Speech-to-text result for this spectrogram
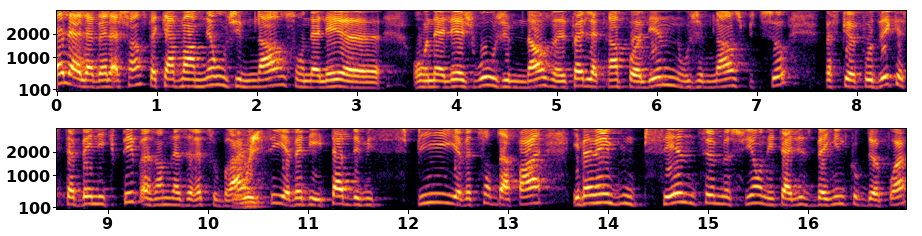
elle, elle avait la chance, fait qu'elle m'emmenait au gymnase, on allait, euh, on allait jouer au gymnase, on allait faire de la trampoline au gymnase, puis tout ça, parce qu'il faut dire que c'était bien équipé, par exemple, Nazareth Loubraire, oui. il y avait des tables de Mississippi, il y avait toutes sortes d'affaires, il y avait même une piscine, tu sais, je me souviens, on était allé se baigner une couple de fois,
